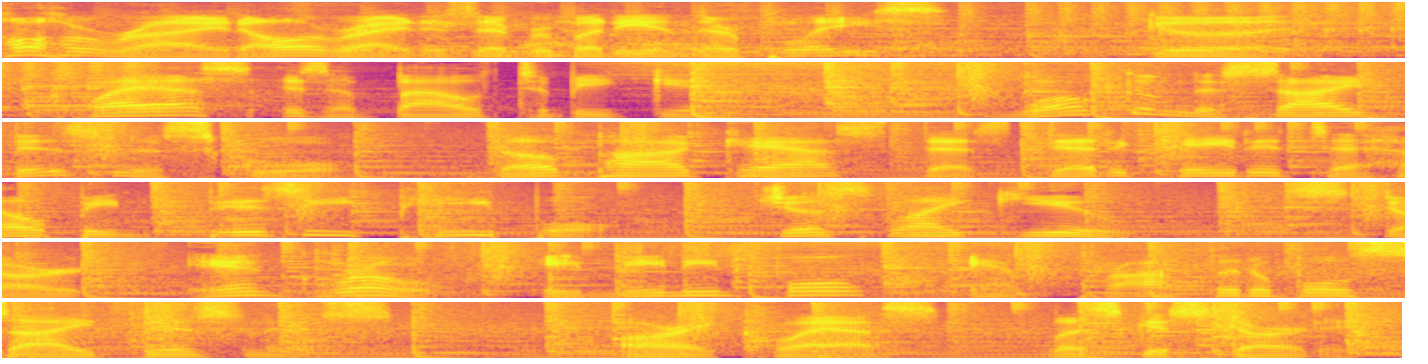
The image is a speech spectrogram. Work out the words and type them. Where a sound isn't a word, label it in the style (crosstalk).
All right, all right. Is everybody in their place? Good. Class is about to begin. Welcome to Side Business School, the podcast that's dedicated to helping busy people just like you start and grow a meaningful and profitable side business. All right, class, let's get started.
